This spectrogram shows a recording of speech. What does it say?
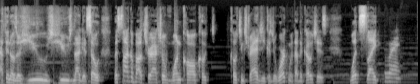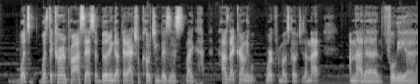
I think those are huge, huge nuggets. So let's talk about your actual one call coach coaching strategy because you're working with other coaches. What's like right? What's what's the current process of building up that actual coaching business? Like, how's that currently work for most coaches? I'm not I'm not uh, fully uh,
